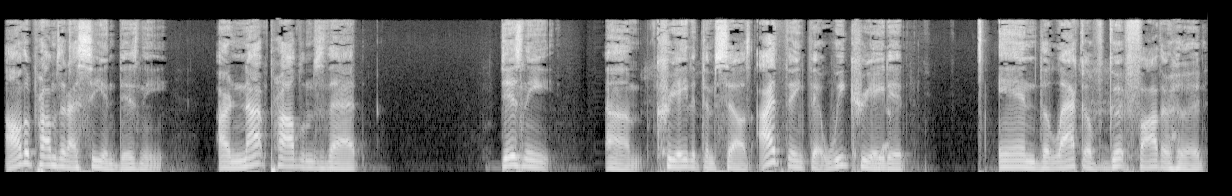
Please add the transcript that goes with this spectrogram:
all the problems that I see in Disney are not problems that Disney, um, created themselves. I think that we created in the lack of good fatherhood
